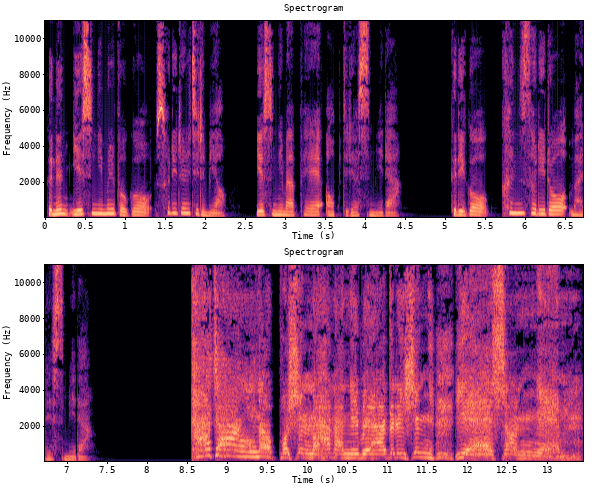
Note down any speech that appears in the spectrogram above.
그는 예수님을 보고 소리를 지르며 예수님 앞에 엎드렸습니다. 그리고 큰 소리로 말했습니다. 가장 높으신 하나님의 아들이신 예수님.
